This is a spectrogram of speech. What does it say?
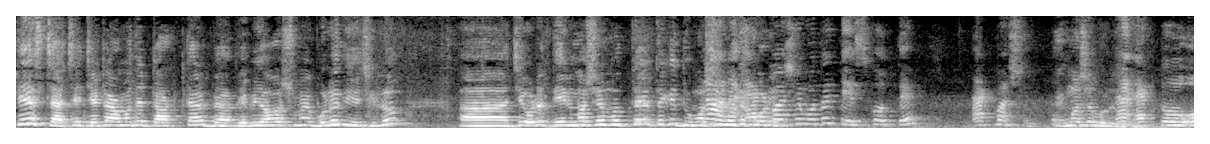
টেস্ট আছে যেটা আমাদের ডাক্তার বেবি হওয়ার সময় বলে দিয়েছিল। যে ওটা দেড় মাসের মধ্যে থেকে দু মাসের মধ্যে এক মাসের মধ্যে টেস্ট করতে। এক মাসে। এক মাসে বলে হ্যাঁ এক তো ও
